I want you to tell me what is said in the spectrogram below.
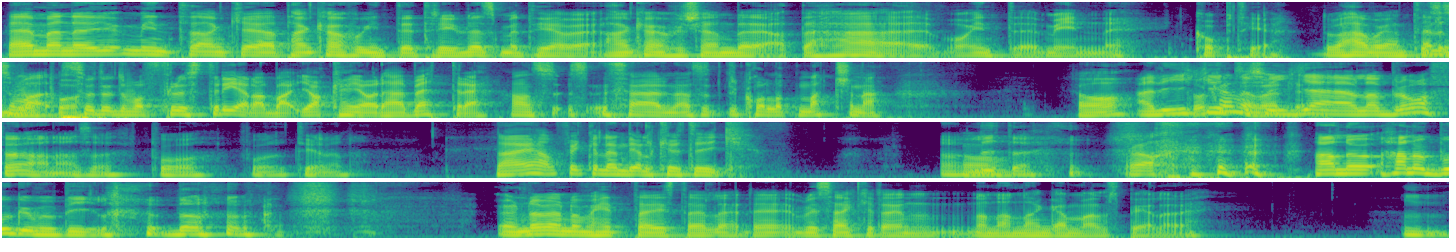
Nej men eh, min tanke är att han kanske inte trivdes med TV. Han kanske kände att det här var inte min kopp te. Det här var jag inte Eller så som bra har på. suttit och var frustrerad bara, jag kan göra det här bättre. Han så här, när han suttit och kollat på matcherna. Ja, Ja, det gick så ju kan inte så verkligen. jävla bra för honom alltså på, på tvn. Nej, han fick väl en del kritik. Ja, Ja. Lite. Ja. Han och, han och Boogermobil. De, Undrar vem de hittar istället. Det blir säkert en, någon annan gammal spelare. Mm.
